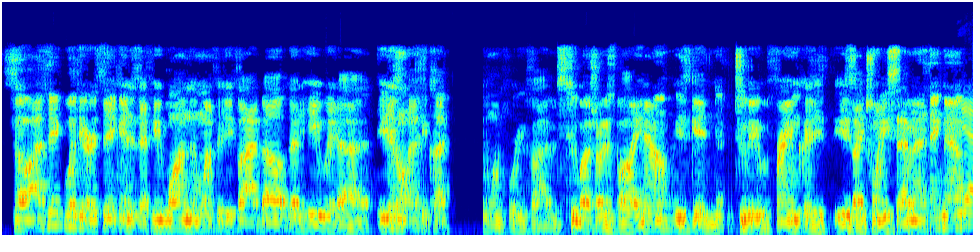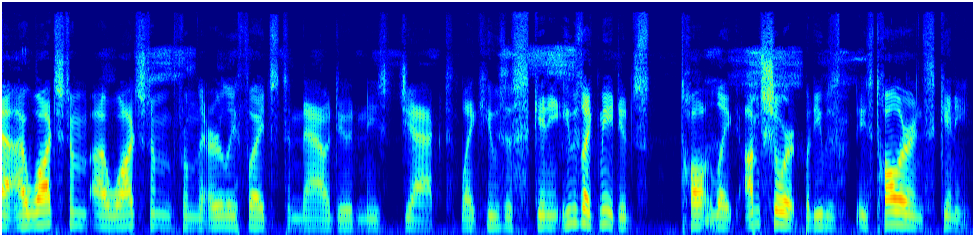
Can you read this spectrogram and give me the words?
So I think what they were thinking is if he won the 155 belt, then he would. Uh, he doesn't like to cut the 145. It's too much on his body now. He's getting too big of a frame because he's, he's like 27, I think now. Yeah, I watched him. I watched him from the early fights to now, dude, and he's jacked. Like he was a skinny. He was like me, dude. S- Tall. Like I'm short, but he was. He's taller and skinny.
